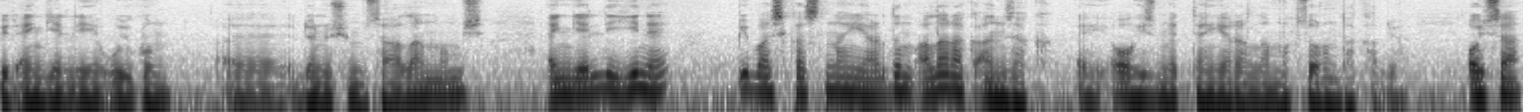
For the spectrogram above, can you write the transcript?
bir engelliye uygun e, dönüşümü sağlanmamış. Engelli yine bir başkasından yardım alarak ancak e, o hizmetten yararlanmak zorunda kalıyor. Oysa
